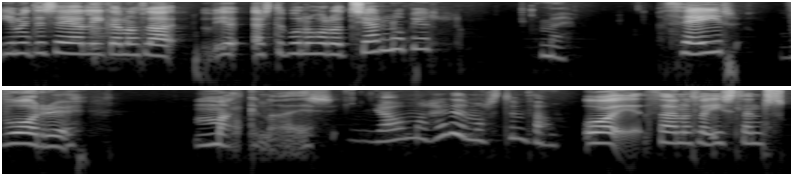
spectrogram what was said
ég myndi segja líka náttúrulega ertu búin að horfa á Tjernobyl? Nei. þeir voru magnaðir Já, maður heyrði margt um það. og það er náttúrulega íslensk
